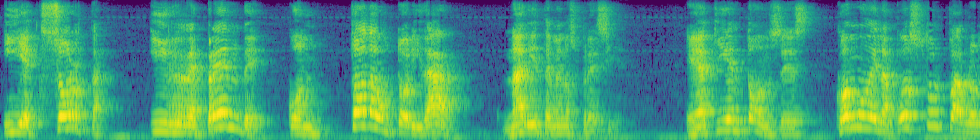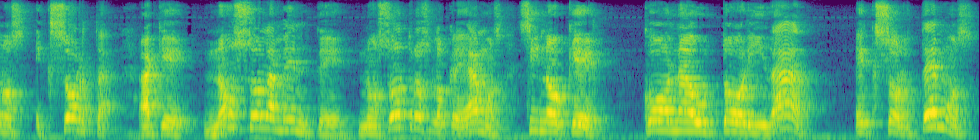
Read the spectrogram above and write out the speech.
y exhorta y reprende con toda autoridad, nadie te menosprecie. He aquí entonces cómo el apóstol Pablo nos exhorta a que no solamente nosotros lo creamos, sino que con autoridad exhortemos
